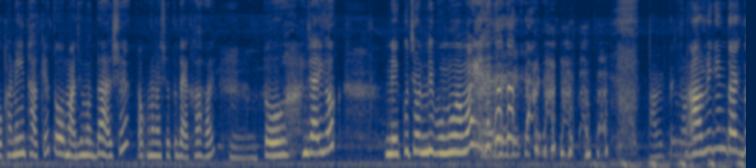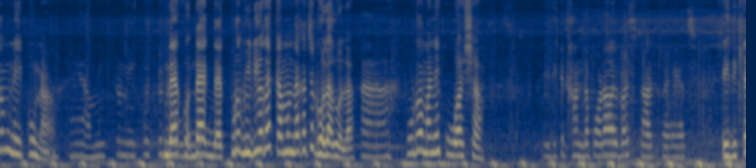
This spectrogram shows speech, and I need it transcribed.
ওখানেই থাকে তো মাঝে মধ্যে আসে তখন আমার সাথে দেখা হয়। তো যাই হোক নেকুচন্ডি বুনু আমার। আমি কিন্তু একদম নেকু না। হ্যাঁ দেখো দেখ দেখ পুরো ভিডিও দেখ কেমন দেখাচ্ছে ঘোলা ঘোলা। হ্যাঁ পুরো মানে কুয়াশা। এদিকে ঠান্ডা পড়া এবার স্টার্ট হয়ে গেছে। এই দিকটা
